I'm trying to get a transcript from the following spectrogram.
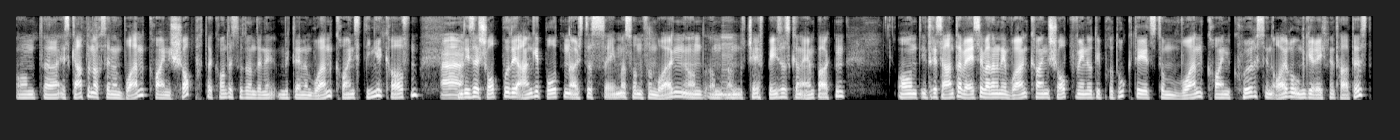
äh, und äh, es gab dann auch so einen OneCoin-Shop, da konntest du dann deine, mit deinen OneCoins Dinge kaufen Ah. und dieser Shop wurde angeboten als das Amazon von morgen und, und, Mhm. und Jeff Bezos kann einpacken und interessanterweise war dann im OneCoin-Shop, wenn du die Produkte jetzt zum OneCoin-Kurs in Euro umgerechnet hattest,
